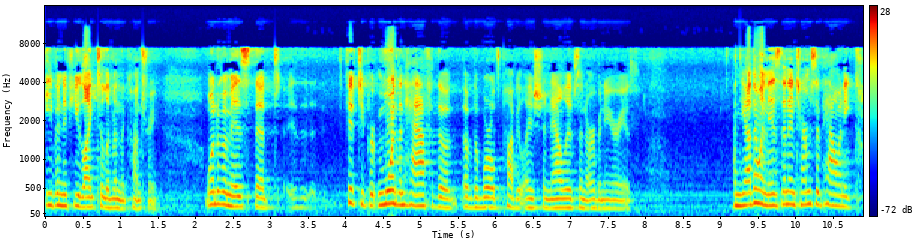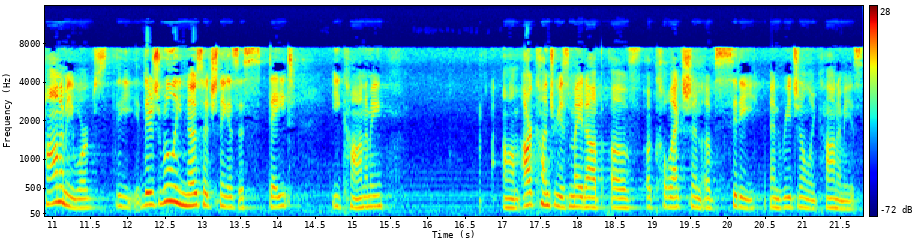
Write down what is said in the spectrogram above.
even if you like to live in the country. One of them is that 50 per, more than half of the of the world's population now lives in urban areas. And the other one is that in terms of how an economy works, the, there's really no such thing as a state economy. Um, our country is made up of a collection of city and regional economies.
